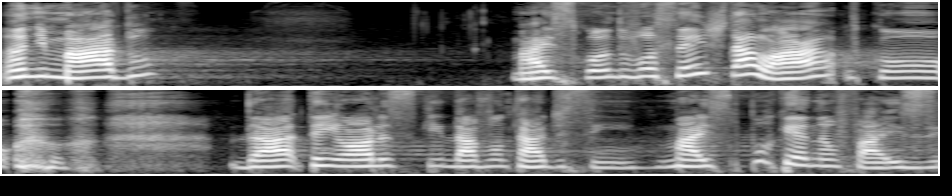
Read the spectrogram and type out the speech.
animado. Mas quando você está lá, com... dá, tem horas que dá vontade sim. Mas por que não, faz,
